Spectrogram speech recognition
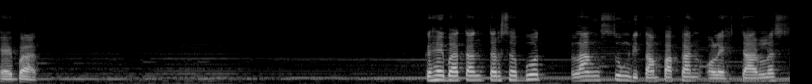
hebat. Kehebatan tersebut langsung ditampakkan oleh Charles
